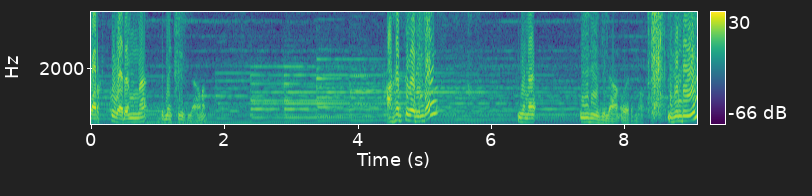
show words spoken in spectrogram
വർക്ക് വരുന്ന മെറ്റീരിയലാണ് അകത്ത് വരുമ്പോൾ ഇങ്ങനെ ഈ രീതിയിലാണ് വരുന്നത്. ഇതിന്റെയും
